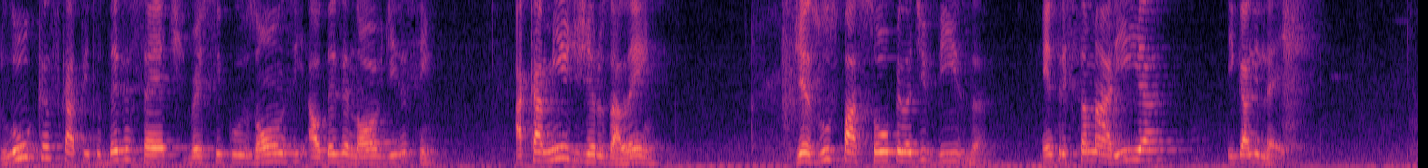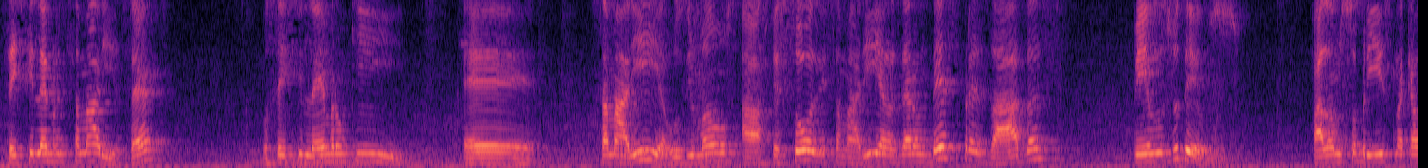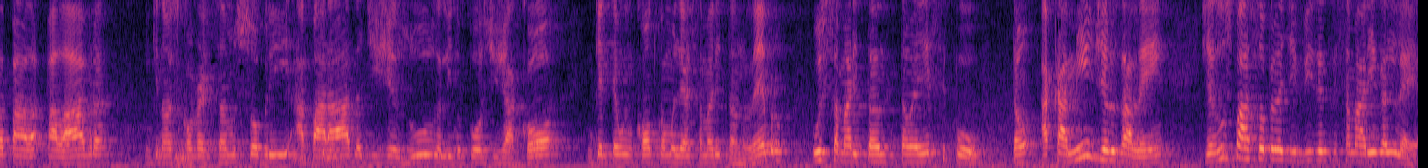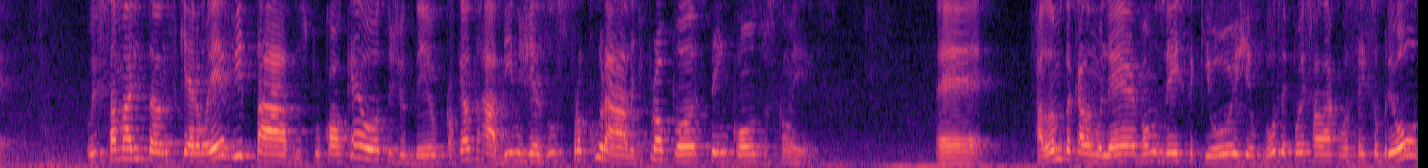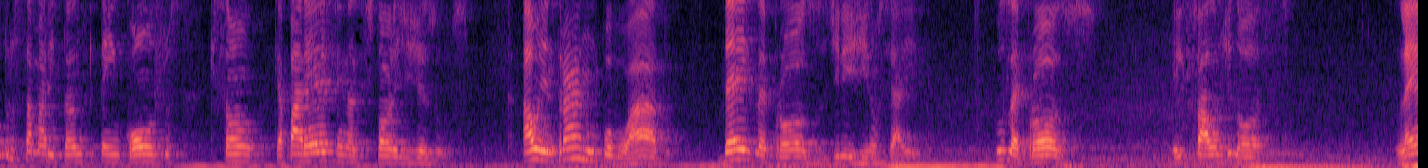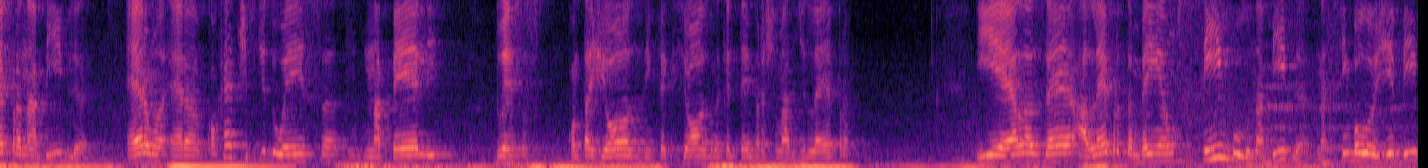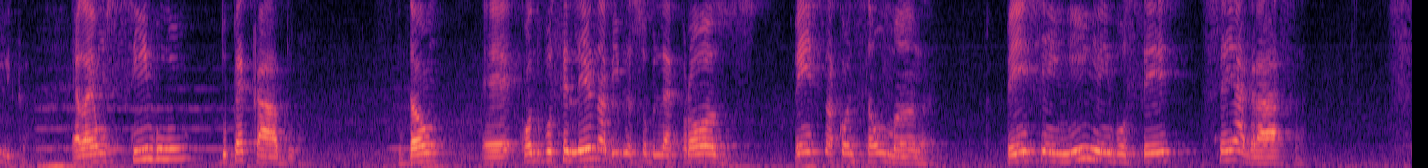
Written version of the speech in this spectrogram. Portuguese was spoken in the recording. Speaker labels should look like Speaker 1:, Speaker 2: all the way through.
Speaker 1: Lucas capítulo 17, versículos 11 ao 19 diz assim: A caminho de Jerusalém, Jesus passou pela divisa entre Samaria e Galiléia. Vocês se lembram de Samaria, certo? Vocês se lembram que é, Samaria, os irmãos, as pessoas em Samaria, elas eram desprezadas pelos judeus. Falamos sobre isso naquela palavra em que nós conversamos sobre a parada de Jesus ali no posto de Jacó, em que ele tem um encontro com a mulher samaritana. Lembram? Os samaritanos, então, é esse povo. Então, a caminho de Jerusalém, Jesus passou pela divisa entre Samaria e Galiléia. Os samaritanos que eram evitados por qualquer outro judeu, por qualquer outro rabino, Jesus procurava de propósito ter encontros com eles. É, falamos daquela mulher, vamos ver isso aqui hoje. Eu vou depois falar com vocês sobre outros samaritanos que têm encontros que são que aparecem nas histórias de Jesus. Ao entrar num povoado, dez leprosos dirigiram-se a ele. Os leprosos, eles falam de nós. Lepra na Bíblia era, uma, era qualquer tipo de doença na pele, doenças contagiosas, infecciosas, naquele tempo era chamada de lepra. E elas é a lepra também é um símbolo na Bíblia, na simbologia bíblica. Ela é um símbolo do pecado. Então, é, quando você lê na Bíblia sobre leprosos, pense na condição humana. Pense em mim e em você sem a graça.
